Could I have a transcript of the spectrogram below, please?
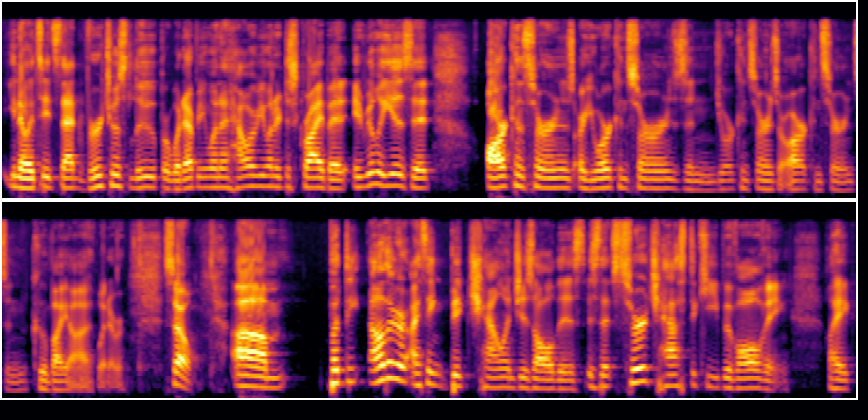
you know, it's, it's that virtuous loop or whatever you want to, however you want to describe it. It really is that our concerns are your concerns and your concerns are our concerns and kumbaya, whatever. So, um, but the other, I think, big challenge is all this is that search has to keep evolving. Like,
